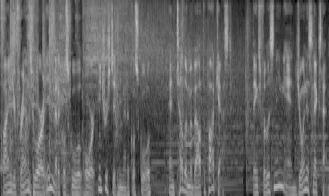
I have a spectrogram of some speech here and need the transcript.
Find your friends who are in medical school or interested in medical school and tell them about the podcast. Thanks for listening and join us next time.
